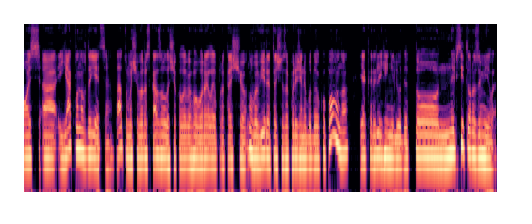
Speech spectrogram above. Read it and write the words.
Ось е, як воно вдається, та тому що ви розказували, що коли ви говорили про те, що ну ви вірите, що Запоріжжя не буде окуповано, як релігійні люди, то не всі то розуміли.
